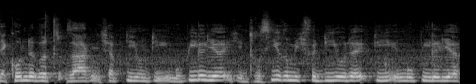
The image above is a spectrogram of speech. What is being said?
Der Kunde wird sagen, ich habe die und die Immobilie, ich interessiere mich für die oder die Immobilie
